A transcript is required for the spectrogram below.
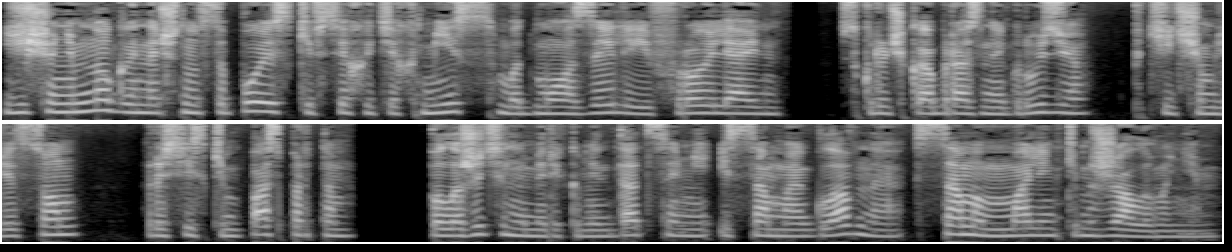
Еще немного, и начнутся поиски всех этих мисс, мадмуазелей и фройляйн с крючкообразной грудью, птичьим лицом, российским паспортом, положительными рекомендациями и, самое главное, самым маленьким жалованием.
